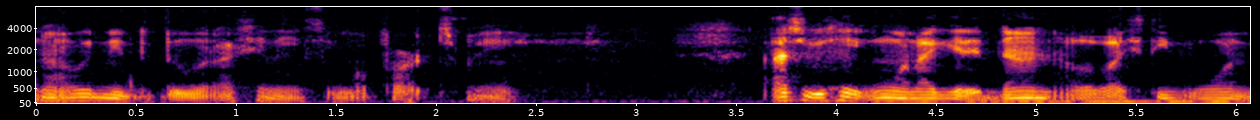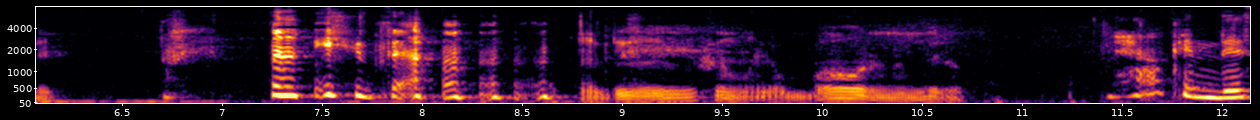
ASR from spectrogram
No, we need to do it. I can't even see my parts, man. I should be hating when I get it done. I look like Stevie Wonder. you don't. I do. I feel like I'm bald in the middle. How can this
